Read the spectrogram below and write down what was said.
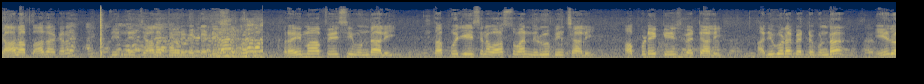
చాలా బాధాకరం. దీన్ని చాలా తీవ్రంగా ఖండిస్తున్నాను ప్రైమా ఫేసి ఉండాలి తప్పు చేసిన వాస్తవాన్ని నిరూపించాలి అప్పుడే కేసు పెట్టాలి. అది కూడా పెట్టకుండా ఏదో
